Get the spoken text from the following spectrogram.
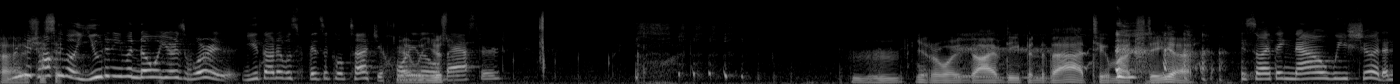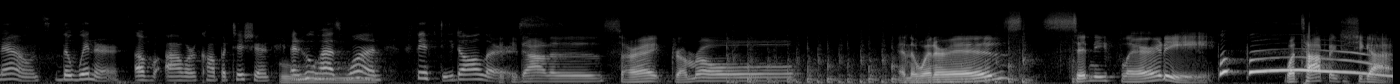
Uh, What are you talking said- about? You didn't even know what yours were. You thought it was physical touch, you horny well, little yours- bastard. Mhm. You don't want to dive deep into that too much, do you? So I think now we should announce the winner of our competition and who has won fifty dollars. Fifty dollars. All right, drum roll. And the winner is Sydney Flaherty. What topic does she got?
